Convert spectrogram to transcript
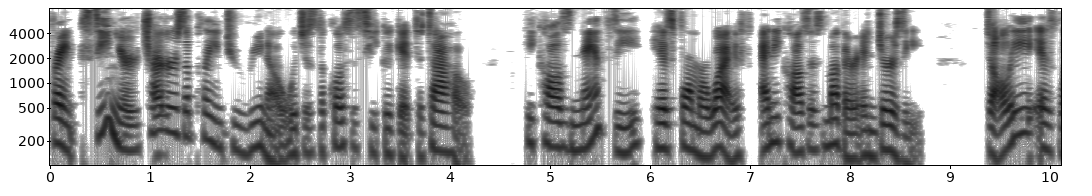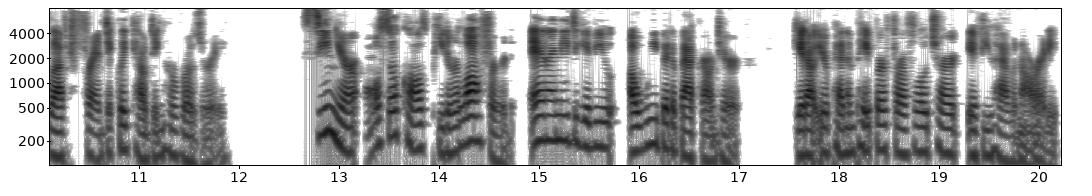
Frank Sr. charters a plane to Reno, which is the closest he could get to Tahoe. He calls Nancy, his former wife, and he calls his mother in Jersey. Dolly is left frantically counting her rosary. Senior also calls Peter Lawford, and I need to give you a wee bit of background here. Get out your pen and paper for a flowchart if you haven't already.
